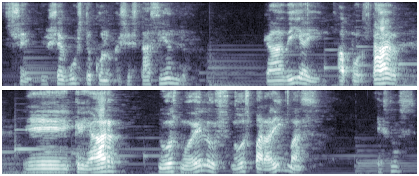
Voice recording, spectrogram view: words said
sentirse a gusto con lo que se está haciendo cada día y aportar, eh, crear nuevos modelos, nuevos paradigmas. Eso es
